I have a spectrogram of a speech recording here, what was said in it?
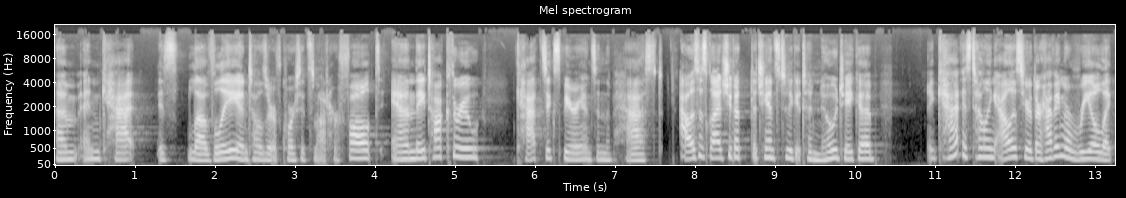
Um, and Kat is lovely and tells her, of course, it's not her fault. And they talk through Kat's experience in the past. Alice is glad she got the chance to get to know Jacob. Kat is telling Alice here they're having a real, like,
